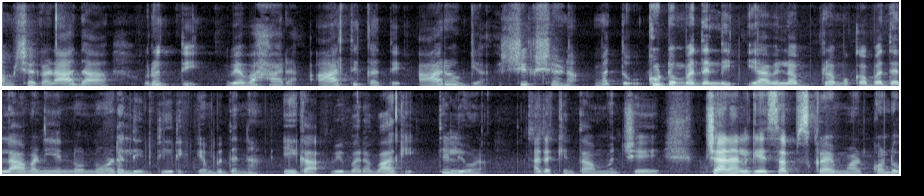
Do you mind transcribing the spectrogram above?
ಅಂಶಗಳಾದ ವೃತ್ತಿ, ವ್ಯವಹಾರ, ಆರ್ಥಿಕತೆ, ಆರೋಗ್ಯ, ಶಿಕ್ಷಣ ಮತ್ತು ಕುಟುಂಬದಲ್ಲಿ ಯಾವೆಲ್ಲ ಪ್ರಮುಖ ಬದಲಾವಣೆಯನ್ನು ನೋಡಲಿದ್ದೀರಿ ಎಂಬುದನ್ನು ಈಗ ವಿವರವಾಗಿ ತಿಳಿಯೋಣ. ಅದಕ್ಕಿಂತ ಮುಂಚೆ ಚಾನಲ್ಗೆ ಸಬ್ಸ್ಕ್ರೈಬ್ ಮಾಡಿಕೊಂಡು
